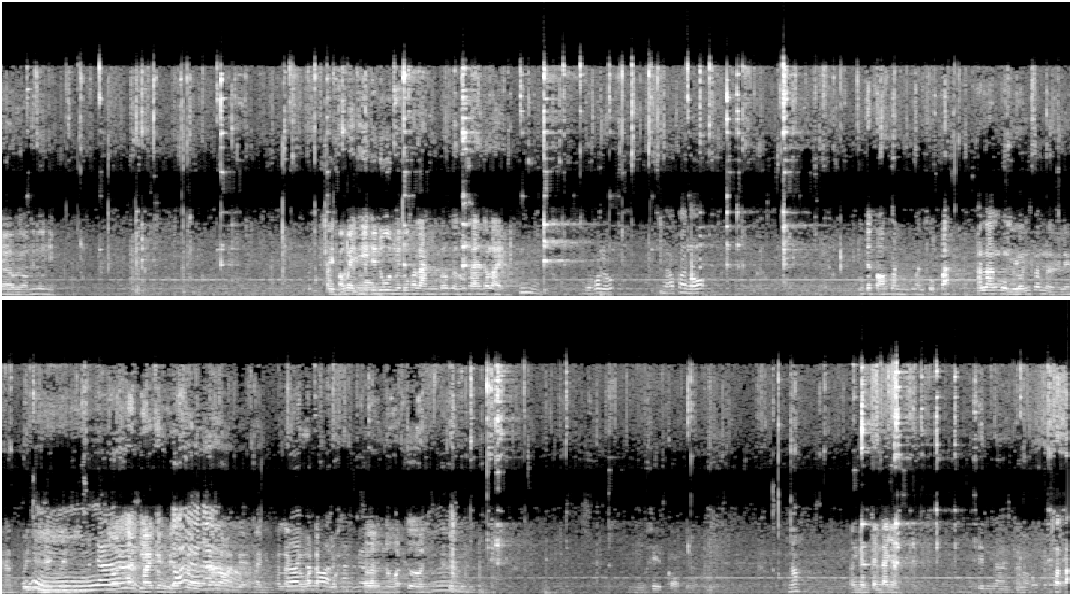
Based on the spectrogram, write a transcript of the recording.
เออไปวางที่นู่นนี่ เขาเวทีที่นู่นไม่รู้พลังต้องต้องใช้เท่าไหร่เดี๋ยวก็รู้เดี๋ยวก็รู้คุณจะซ้อมวันวันศุกร์ปะพลังผมล้นเสมอเลยครับไปอยู่ในเวทีหมายถึงเกินตลอดเลยหมายถึงพลังโน้ตอะผมพลังโน้ตเกินเครียดกรอบมากเนาะไอ้เงินเต้นได้ยังขึ้นได้ตลอดสไต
